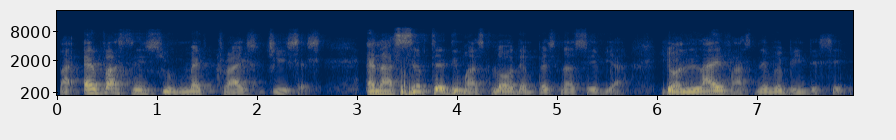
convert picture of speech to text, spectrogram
But ever since you met Christ Jesus and accepted Him as Lord and personal Savior, your life has never been the same.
